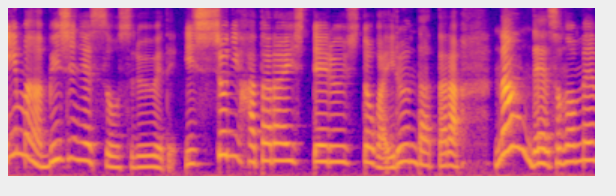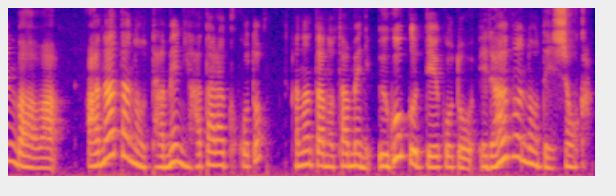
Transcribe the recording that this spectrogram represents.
今ビジネスをする上で一緒に働いてる人がいるんだったらなんでそのメンバーはあなたのために働くこと？あなたのために動くっていうことを選ぶのでしょうか？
